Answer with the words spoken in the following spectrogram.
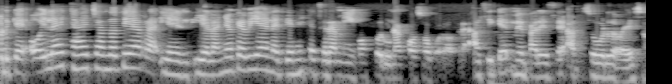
Porque hoy le estás echando tierra y el, y el año que viene tienes que ser amigos por una cosa o por otra. Así que me parece absurdo eso.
